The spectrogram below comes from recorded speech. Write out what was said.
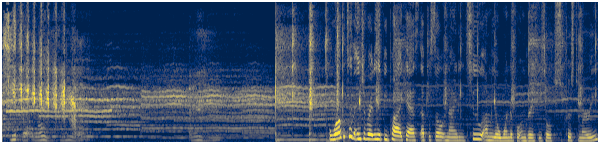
Keep it 100. Welcome to the Introverted Hippie Podcast, episode 92. I'm your wonderful and gracious host, Krista Marie.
